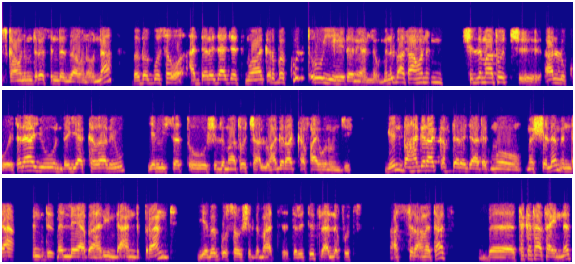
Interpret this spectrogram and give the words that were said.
እስካሁንም ድረስ እንደዛ ሆነው እና በበጎ ሰው አደረጃጀት መዋቅር በኩል ጥሩ እየሄደ ነው ያለው። ምናልባት አሁንም ሽልማቶች አሉ እኮ የተለያዩ እንደየአካባቢው የሚሰጡ ሽልማቶች አሉ፣ ሀገር አቀፍ አይሆኑ እንጂ። ግን በሀገር አቀፍ ደረጃ ደግሞ መሸለም እንደ አንድ መለያ ባህሪ፣ እንደ አንድ brand የበጎ ሰው ሽልማት ድርጅት ላለፉት አስር ዓመታት በተከታታይነት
